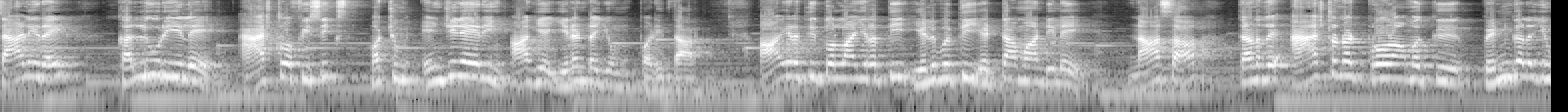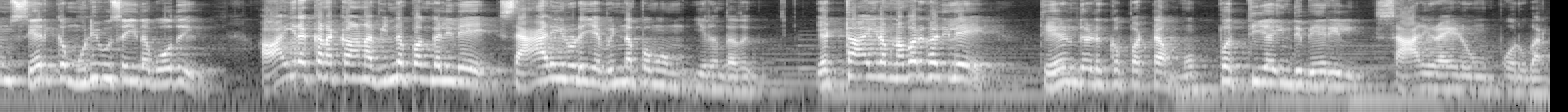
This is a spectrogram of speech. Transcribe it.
சாலிரை கல்லூரியிலே ஆஸ்ட்ரோபிசிக்ஸ் மற்றும் என்ஜினியரிங் ஆகிய இரண்டையும் படித்தார். ஆயிரத்தி தொள்ளாயிரத்தி எழுபத்தி எட்டாம் ஆண்டிலே நாசா தனது ஆஸ்ட்ரோனட் புரோகிராமுக்கு பெண்களையும் சேர்க்க முடிவு செய்த போது ஆயிரக்கணக்கான விண்ணப்பங்களிலே சாலியினுடைய விண்ணப்பமும் இருந்தது. எட்டாயிரம் நபர்களிலே தேர்ந்தெடுக்கப்பட்ட முப்பத்தி ஐந்து பேரில் சாலி ரைடும் ஒருவர்.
